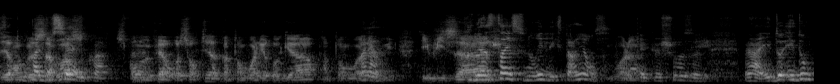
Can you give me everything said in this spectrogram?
il ne tombe pas du ciel. Quoi. ce qu'on veut faire ressortir quand on voit les regards, quand on voit les, visages. l'instinct, il se nourrit de l'expérience. Voilà. Quelque chose. Et, do- et donc,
